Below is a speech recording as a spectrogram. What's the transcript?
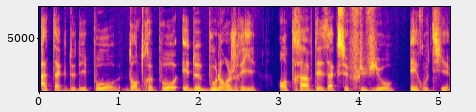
attaques de dépôts, d'entrepôts et de boulangeries, entrave des axes fluviaux et routiers.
